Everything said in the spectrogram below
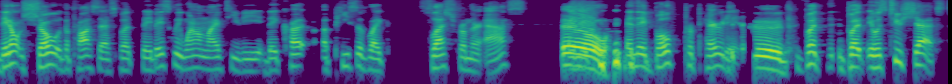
They don't show the process, but they basically went on live TV. They cut a piece of like flesh from their ass, Ew, and they both prepared it dude. but but it was two chefs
